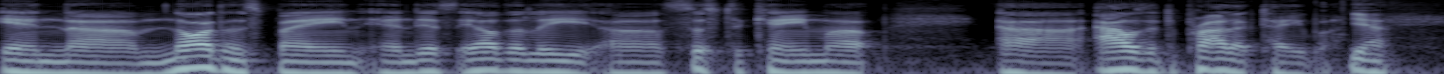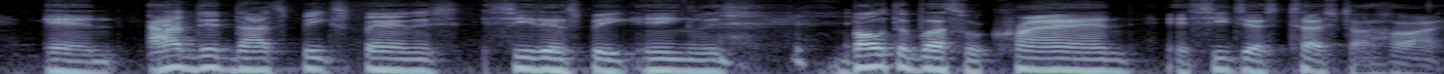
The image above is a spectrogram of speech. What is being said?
in um, northern Spain, and this elderly uh, sister came up. Uh, I was at the product table. yeah. and I did not speak Spanish. She didn't speak English. Both of us were crying, and she just touched her heart.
